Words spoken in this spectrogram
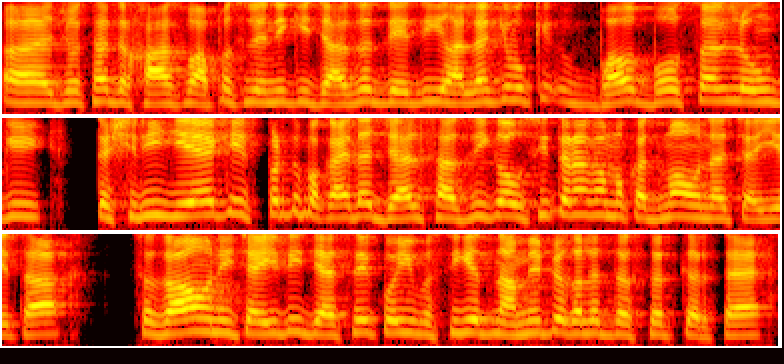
जो था दरख्वास्त वापस लेने की इजाज़त दे दी। हालाँकि वो बहुत बहुत सारे लोगों की तशरी ये है कि इस पर तो बाकायदा जेल साजी का उसी तरह का मुकदमा होना चाहिए था। सज़ा होनी चाहिए थी, जैसे कोई वसीयत नामे पर गलत दस्खत करता है,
